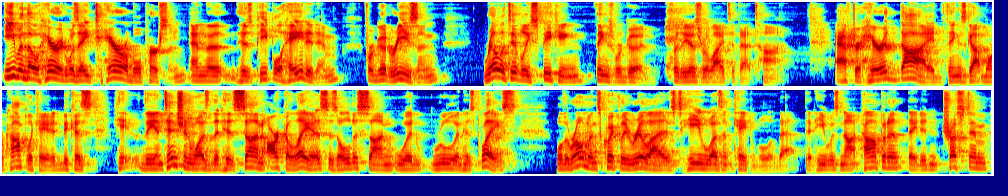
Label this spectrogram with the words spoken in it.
even though Herod was a terrible person and the, his people hated him for good reason, relatively speaking, things were good for the Israelites at that time. After Herod died, things got more complicated because he, the intention was that his son Archelaus, his oldest son, would rule in his place. Well, the Romans quickly realized he wasn't capable of that, that he was not competent, they didn't trust him,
